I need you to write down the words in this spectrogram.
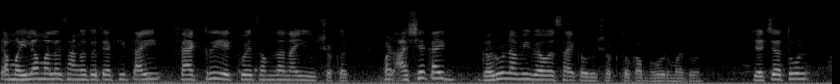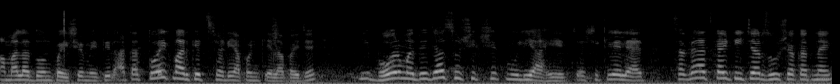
त्या महिला मला सांगत होत्या की ताई फॅक्टरी एक वेळ समजा नाही येऊ शकत पण असे काही घरून आम्ही व्यवसाय करू शकतो का भोरमधून? ज्याच्यातून आम्हाला दोन पैसे मिळतील. आता तो एक मार्केट स्टडी आपण केला पाहिजे की भोरमध्ये ज्या सुशिक्षित मुली आहेत ज्या शिकलेल्या आहेत सगळ्याच काही टीचर्स होऊ शकत नाही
